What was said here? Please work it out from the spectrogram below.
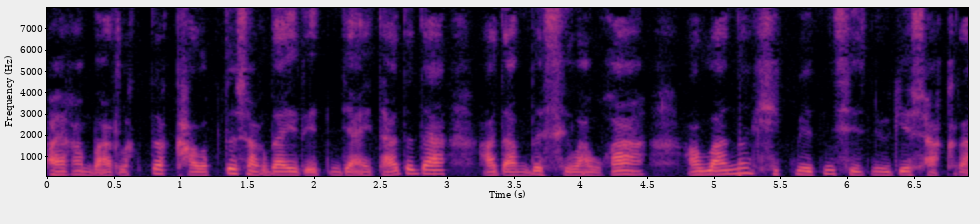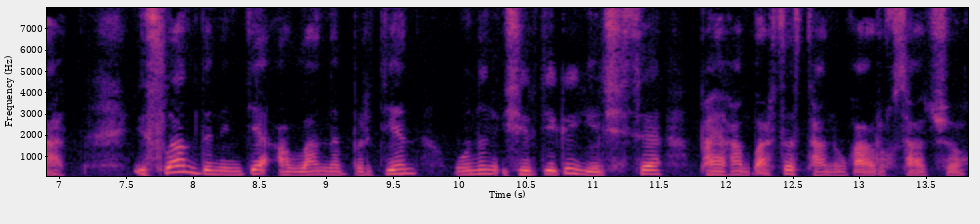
пайғамбарлықты қалыпты жағдай ретінде айтады да адамды сыйлауға алланың хикметін сезінуге шақырады. Ислам дінінде алланы бірден оның жердегі елшісі пайғамбарсыз тануға рұқсат жоқ.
